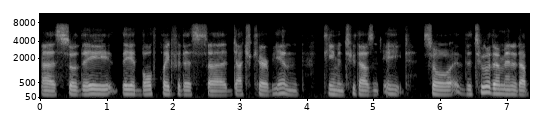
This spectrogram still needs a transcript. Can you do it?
uh, so they they had both played for this uh, Dutch Caribbean team in 2008. So the two of them ended up,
